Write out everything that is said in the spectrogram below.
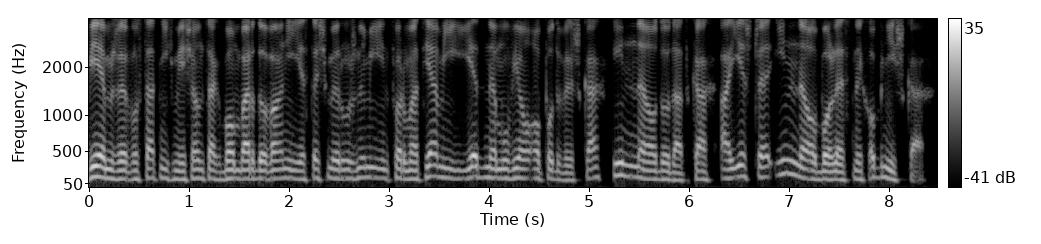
Wiem, że w ostatnich miesiącach bombardowani jesteśmy różnymi informacjami jedne mówią o podwyżkach, inne o dodatkach, a jeszcze inne o bolesnych obniżkach.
